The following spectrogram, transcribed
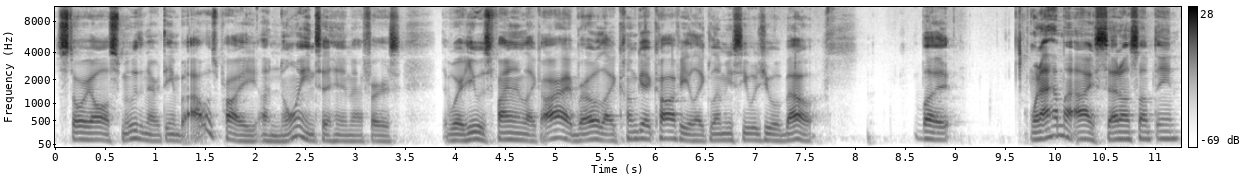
story all smooth and everything, but I was probably annoying to him at first, where he was finally like, all right, bro, like come get coffee. Like, let me see what you about. But when I have my eyes set on something,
